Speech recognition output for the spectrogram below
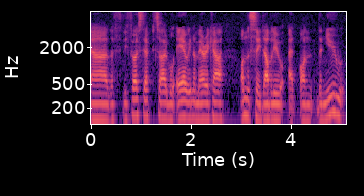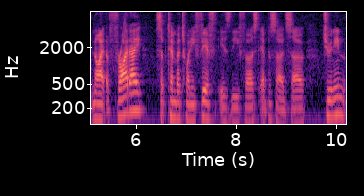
Uh, the the first episode will air in America on the CW at on the new night of Friday, September 25th is the first episode. So tune in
